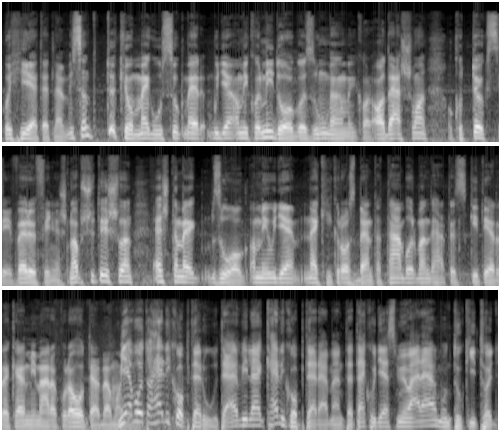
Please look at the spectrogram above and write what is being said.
hogy hihetetlen. Viszont tök jó megúszuk, mert ugye amikor mi dolgozunk, meg amikor adás van, akkor tök szép verőfényes napsütés van, este meg zuhog, ami ugye nekik rossz bent a táborban, de hát ez kit érdekel, mi már akkor a hotelben vagyunk. Milyen volt a helikopterút? Elvileg helikopterrel mentetek, ugye ezt mi már elmondtuk itt, hogy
